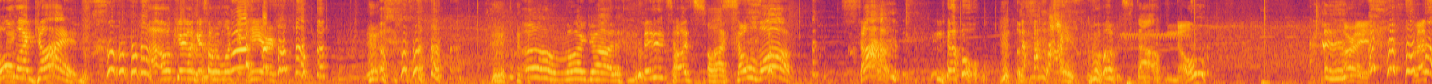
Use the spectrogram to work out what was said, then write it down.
Oh my god! Uh, okay, I guess I'll look in here. Oh my god! They didn't so it's Oh, so long. Stop! No! I won't stop. No. All right. So that's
